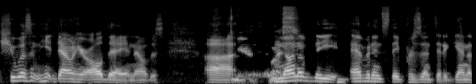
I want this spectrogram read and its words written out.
she wasn't down here all day. And now this, uh, yeah, none of the evidence they presented again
